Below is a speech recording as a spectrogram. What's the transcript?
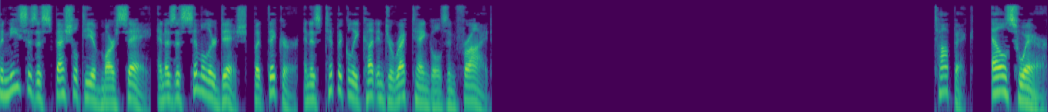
Panisse is a specialty of Marseille, and is a similar dish, but thicker, and is typically cut into rectangles and fried. Elsewhere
